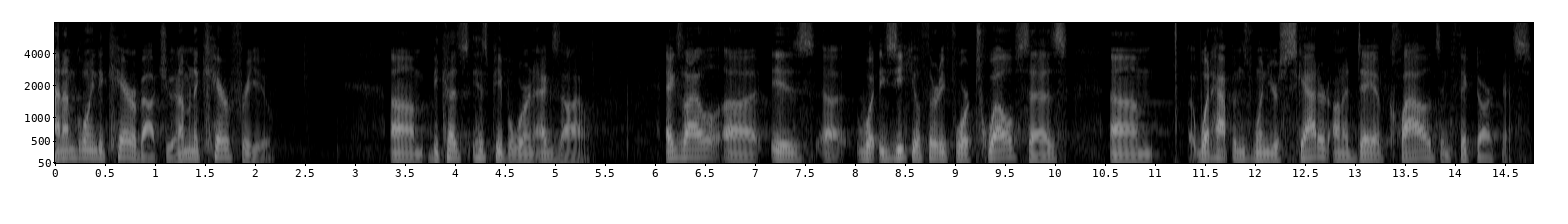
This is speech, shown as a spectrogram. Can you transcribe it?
and I'm going to care about you, and I'm going to care for you. Um, because his people were in exile. Exile uh, is uh, what Ezekiel 34 12 says um, what happens when you're scattered on a day of clouds and thick darkness.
